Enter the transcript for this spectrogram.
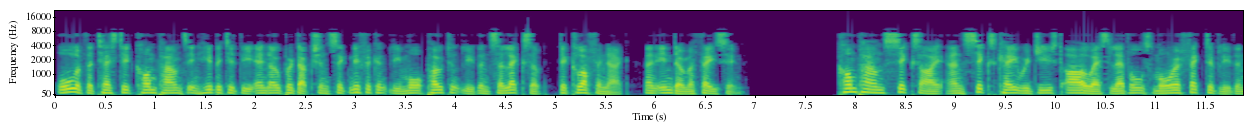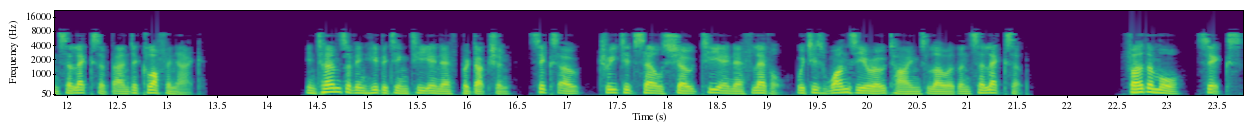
all of the tested compounds inhibited the NO production significantly more potently than Selexib, diclofenac, and indomethacin. Compounds 6I and 6K reduced ROS levels more effectively than Selexib and diclofenac. In terms of inhibiting TNF production, 6O treated cells showed TNF level, which is 10 times lower than Selexib. Furthermore, 6.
